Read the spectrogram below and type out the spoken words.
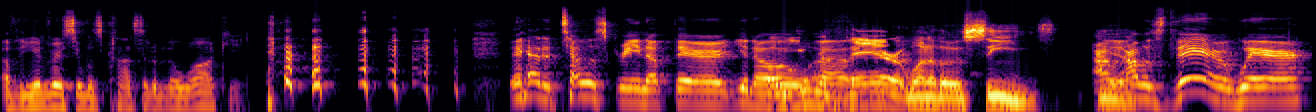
of the University of Wisconsin of Milwaukee. they had a telescreen up there, you know. Oh, you were uh, there at one of those scenes. I, I was there where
